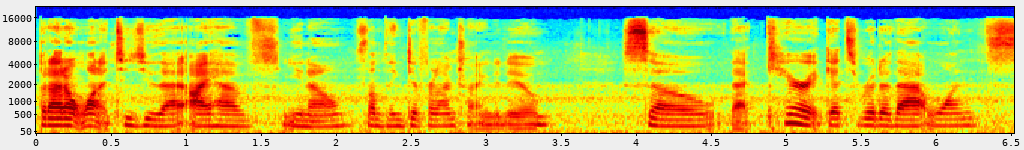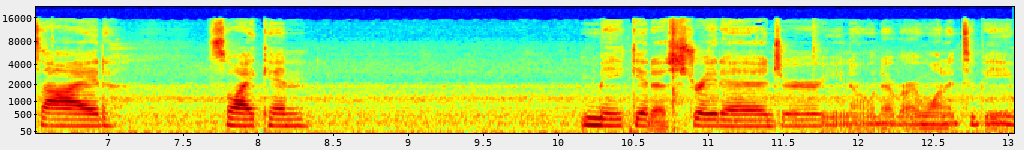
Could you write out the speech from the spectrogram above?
but I don't want it to do that. I have, you know, something different I'm trying to do. So that caret gets rid of that one side, so I can make it a straight edge or, you know, whatever I want it to be.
